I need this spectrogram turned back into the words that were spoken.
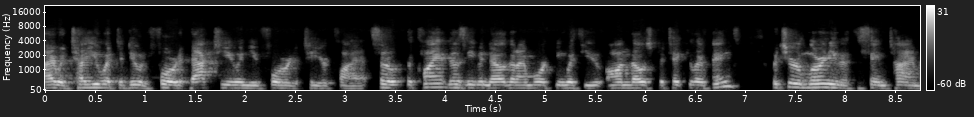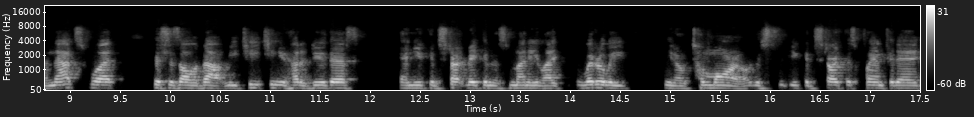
I would tell you what to do and forward it back to you, and you forward it to your client. So the client doesn't even know that I'm working with you on those particular things, but you're learning at the same time. And that's what this is all about me teaching you how to do this. And you can start making this money like literally, you know, tomorrow. This, you can start this plan today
